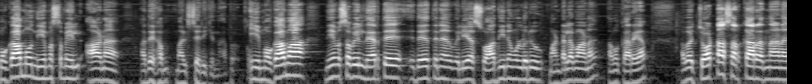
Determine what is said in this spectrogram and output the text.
മൊഗാമോ നിയമസഭയിൽ ആണ് അദ്ദേഹം മത്സരിക്കുന്നത്. അപ്പോൾ ഈ മൊഗാമ നിയമസഭയിൽ നേരത്തെ ഇദ്ദേഹത്തിന് വലിയ സ്വാധീനമുള്ളൊരു മണ്ഡലമാണ് നമുക്കറിയാം. അപ്പോൾ ചോട്ട സർക്കാർ എന്നാണ്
